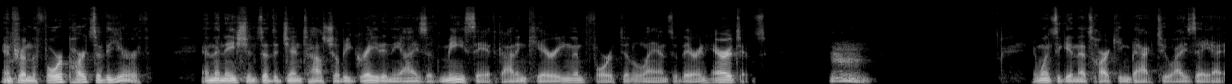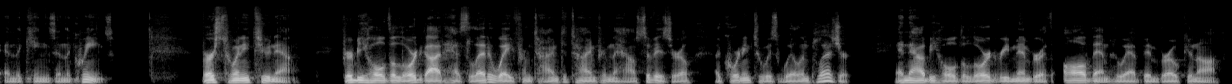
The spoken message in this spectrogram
And from the four parts of the earth, and the nations of the Gentiles shall be great in the eyes of me, saith God, in carrying them forth to the lands of their inheritance. and once again, that's harking back to Isaiah and the kings and the queens. Verse 22 now. For behold, the Lord God has led away from time to time from the house of Israel according to his will and pleasure. And now behold, the Lord remembereth all them who have been broken off.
